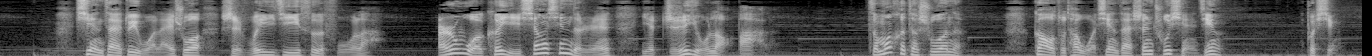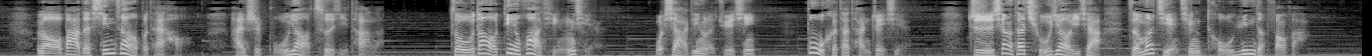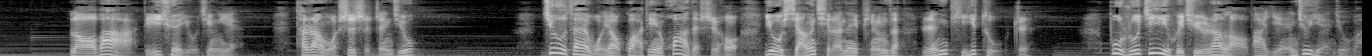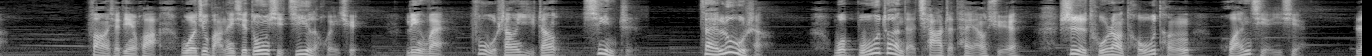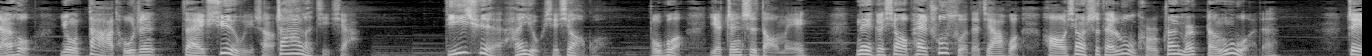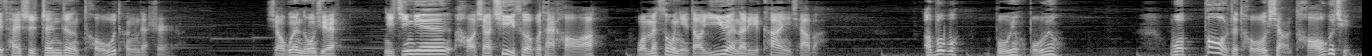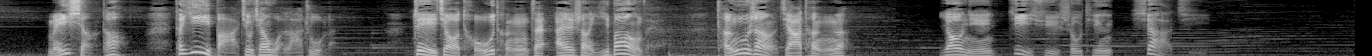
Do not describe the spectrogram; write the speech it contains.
现在对我来说是危机四伏了，而我可以相信的人也只有老爸了。怎么和他说呢？告诉他我现在身处险境？不行，老爸的心脏不太好，还是不要刺激他了。走到电话亭前，我下定了决心，不和他谈这些，只向他求教一下怎么减轻头晕的方法。老爸的确有经验。他让我试试针灸。就在我要挂电话的时候，又想起了那瓶子人体组织，不如寄回去让老爸研究研究吧。放下电话，我就把那些东西寄了回去，另外附上一张信纸。在路上，我不断的掐着太阳穴，试图让头疼缓解一些，然后用大头针在穴位上扎了几下。的确还有些效果，不过也真是倒霉。那个校派出所的家伙好像是在路口专门等我的，这才是真正头疼的事儿。小棍同学，你今天好像气色不太好啊，我们送你到医院那里看一下吧。啊，不不，不用不用。我抱着头想逃过去，没想到他一把就将我拉住了。这叫头疼再挨上一棒子呀！疼上加疼啊！邀您继续收听下集。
